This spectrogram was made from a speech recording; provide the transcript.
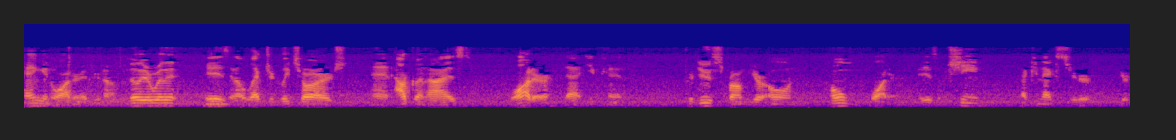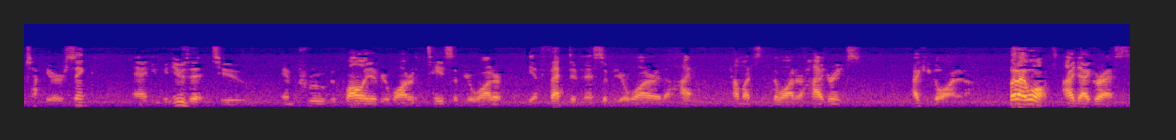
Kangen water. If you're not familiar with it, it is an electrically charged and alkalinized water that you can produce from your own home water. It is a machine that connects to your your your sink, and you can use it to improve the quality of your water, the taste of your water, the effectiveness of your water, the high, how much the water hydrates. I could go on and on. But I won't. I digress.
